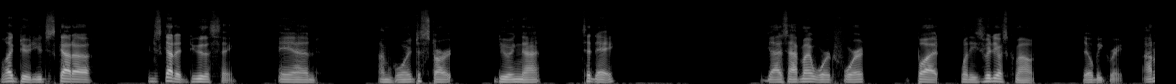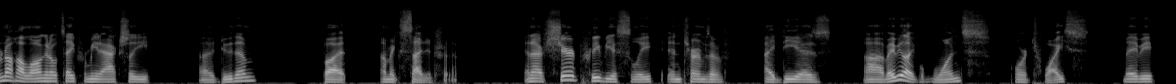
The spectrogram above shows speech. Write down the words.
like, dude, you just gotta, you just gotta do the thing. And I'm going to start doing that today. You guys have my word for it. But when these videos come out, they'll be great. I don't know how long it'll take for me to actually uh, do them, but I'm excited for them. And I've shared previously in terms of ideas, uh, maybe like once or twice, maybe.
